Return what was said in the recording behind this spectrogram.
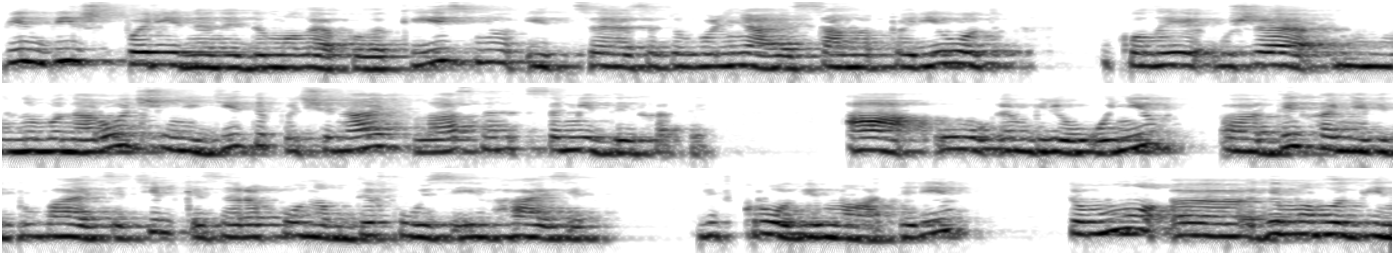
він більш споріднений до молекули кисню, і це задовольняє саме період, коли вже новонароджені діти починають власне самі дихати. А у ембріонів е, дихання відбувається тільки за рахунок дифузії газів від крові матері, тому е, гемоглобін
